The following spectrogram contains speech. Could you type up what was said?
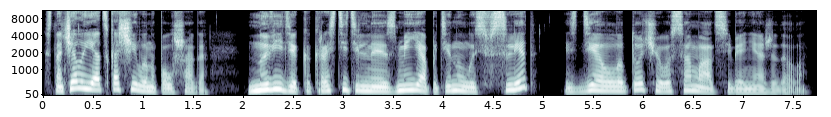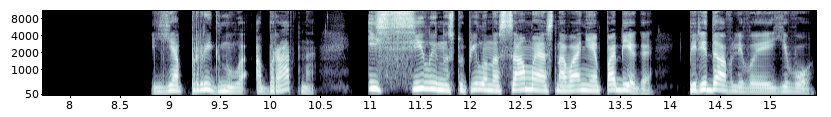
Сначала я отскочила на полшага, но, видя, как растительная змея потянулась вслед, сделала то, чего сама от себя не ожидала. Я прыгнула обратно и с силой наступила на самое основание побега, передавливая его,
